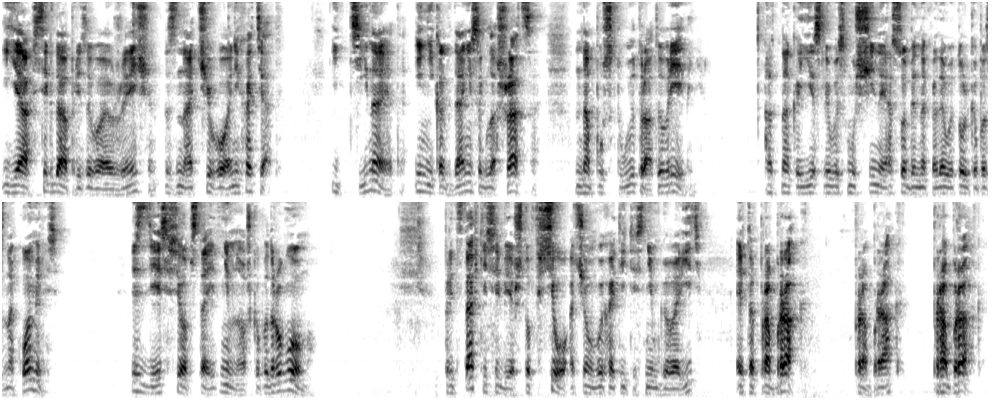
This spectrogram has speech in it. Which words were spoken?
Я всегда призываю женщин знать, чего они хотят. Идти на это и никогда не соглашаться на пустую трату времени. Однако, если вы с мужчиной, особенно когда вы только познакомились, здесь все обстоит немножко по-другому. Представьте себе, что все, о чем вы хотите с ним говорить, это про брак. Про брак, про брак.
